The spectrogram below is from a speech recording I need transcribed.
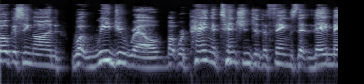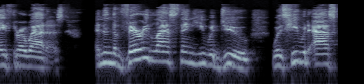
focusing on what we do well, but we're paying attention to the things that they may throw at us. And then the very last thing he would do was he would ask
